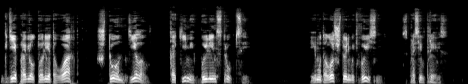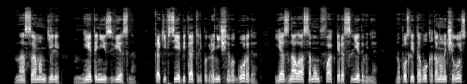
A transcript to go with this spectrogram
Где провел то лето Уарт? Что он делал? Какими были инструкции?» «Им удалось что-нибудь выяснить?» — спросил Тревис. «На самом деле мне это неизвестно. Как и все обитатели пограничного города, я знала о самом факте расследования, но после того, как оно началось,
